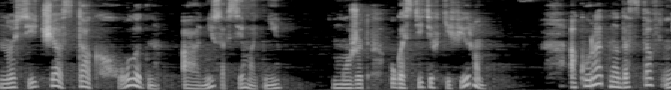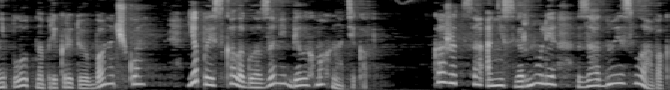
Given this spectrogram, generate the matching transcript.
Но сейчас так холодно, а они совсем одни. Может, угостить их кефиром? Аккуратно достав неплотно прикрытую баночку, я поискала глазами белых мохнатиков. Кажется, они свернули за одну из лавок,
